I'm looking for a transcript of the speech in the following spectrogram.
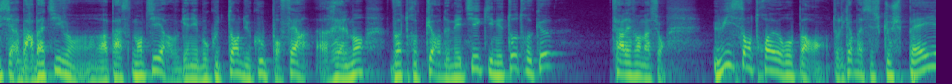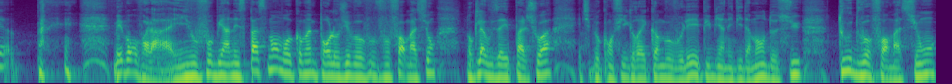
c'est rébarbatif, on va pas se mentir. Vous gagnez beaucoup de temps du coup pour faire réellement votre cœur de métier qui n'est autre que faire les formations. 803 euros par an. En tous les cas, moi, c'est ce que je paye. Mais bon, voilà, il vous faut bien un espace membre quand même pour loger vos, formations. Donc là, vous n'avez pas le choix. Et tu peux configurer comme vous voulez. Et puis, bien évidemment, dessus, toutes vos formations.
